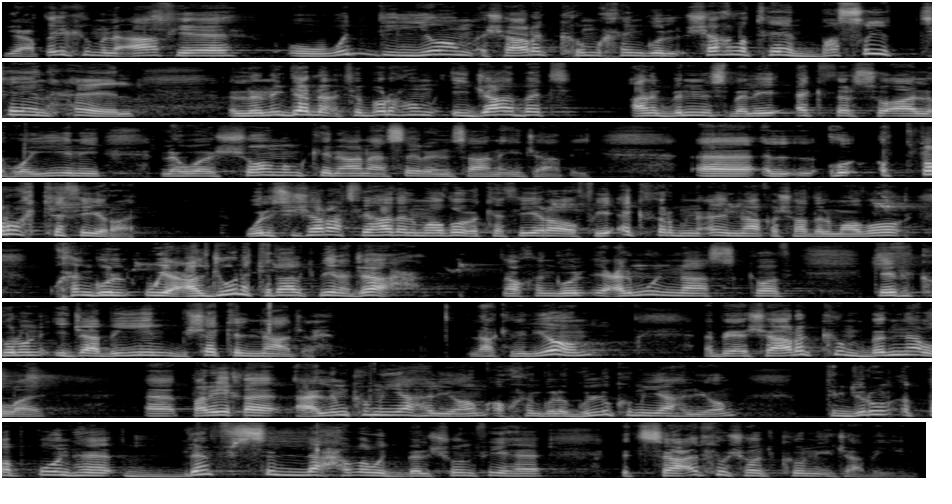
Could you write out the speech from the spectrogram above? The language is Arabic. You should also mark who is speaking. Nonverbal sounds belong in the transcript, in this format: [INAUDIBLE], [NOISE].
Speaker 1: يعطيكم العافية ودي اليوم أشارككم خلينا نقول شغلتين بسيطتين حيل اللي نقدر نعتبرهم إجابة أنا بالنسبة لي أكثر سؤال هو يجيني اللي هو شلون ممكن أنا أصير إنسان إيجابي؟ آه الطرق كثيرة والاستشارات في هذا الموضوع كثيرة وفي أكثر من علم ناقش هذا الموضوع وخلينا نقول ويعالجونه كذلك بنجاح أو خلينا نقول يعلمون الناس كيف يكونون إيجابيين بشكل ناجح. لكن اليوم أبي أشارككم بإذن الله طريقة أعلمكم إياها اليوم أو خلينا نقول أقول لكم إياها اليوم تقدرون تطبقونها بنفس اللحظة وتبلشون فيها تساعدكم شلون تكونوا إيجابيين.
